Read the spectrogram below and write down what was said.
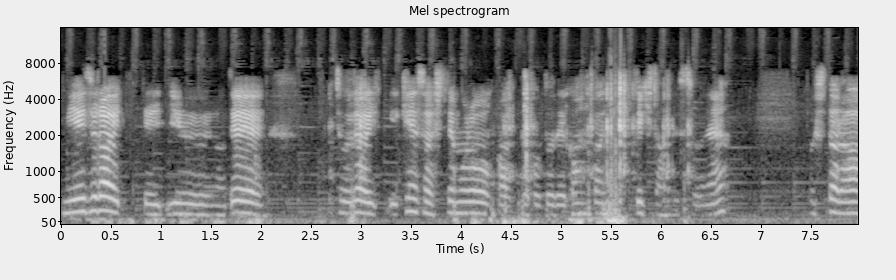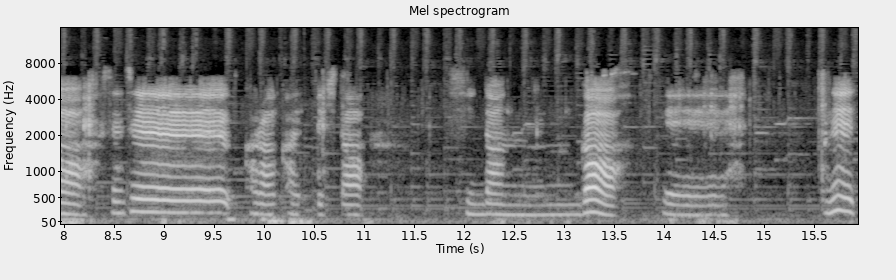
見えづらいっていうので、一応じゃあ検査してもらおうかってことで眼科に行ってきたんですよね。そしたら、先生から帰ってきた診断が、えー、お姉ち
